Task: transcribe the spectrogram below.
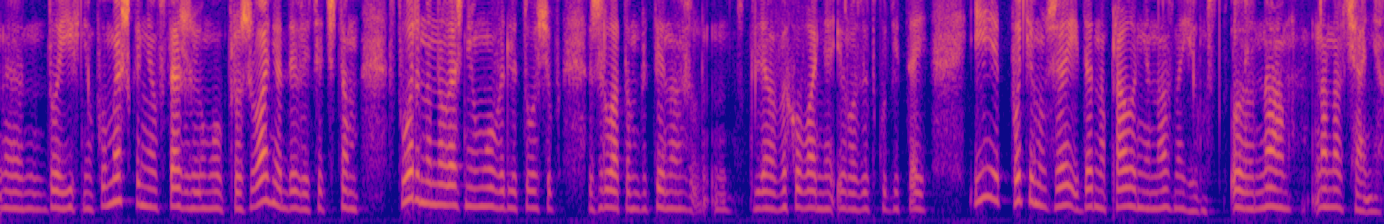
е, до їхнього помешкання, обстежує умови проживання, дивляться, чи там створено належні умови для того, щоб жила там дитина для виховання і розвитку дітей. І потім вже йде направлення на знайомство, е, на, на навчання.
